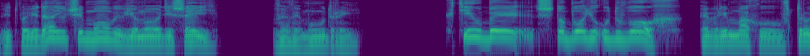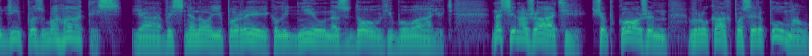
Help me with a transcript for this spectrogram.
Відповідаючи, мовив йому Одісей велемудрий. Хотів би з тобою удвох, Еврімаху, в труді позмагатись. Я весняної пори, коли дні у нас довгі бувають, на сіножаті, щоб кожен в руках по серпу мав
